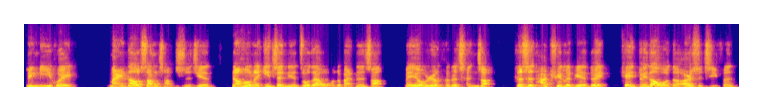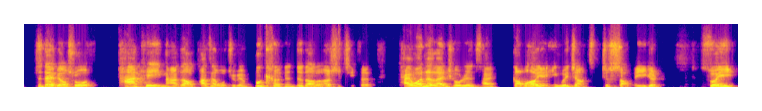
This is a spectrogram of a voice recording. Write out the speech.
林怡辉，买到上场时间，然后呢，一整年坐在我的板凳上，没有任何的成长。可是他去了别队，可以对到我的二十几分，这代表说他可以拿到他在我这边不可能得到的二十几分。台湾的篮球人才搞不好也因为这样子就少了一个人。所以，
